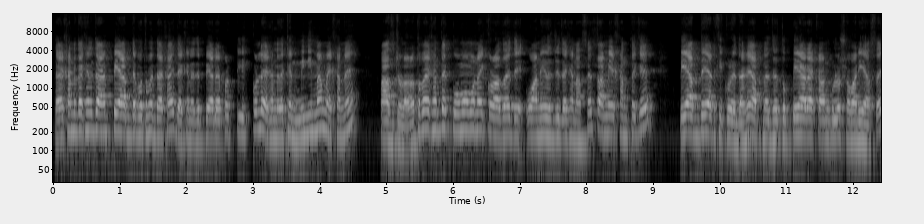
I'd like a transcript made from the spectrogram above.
তো এখানে দেখেন যে আমি পেয়ার দিয়ে প্রথমে দেখাই, দেখেন যে পেয়ারের পর ক্লিক করলে এখানে দেখেন মিনিমাম এখানে পাঁচ ডলার অথবা এখান থেকে কমও মনে করা যায় যে ওয়ান ইউএসডি দেখেন আছে। তো আমি এখান থেকে পেয়ার দিয়ে আর কি করে দেখাই। আপনার যেহেতু পেয়ার অ্যাকাউন্টগুলো সবারই আছে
